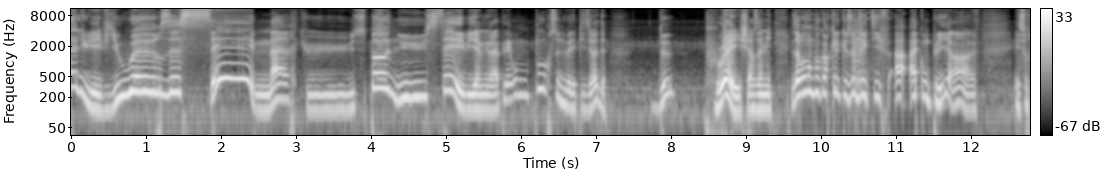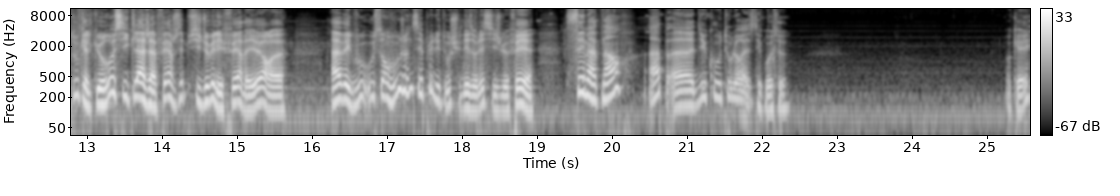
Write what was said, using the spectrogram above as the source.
Salut les viewers, c'est Marcus Bonus et bienvenue à la Playroom pour ce nouvel épisode de Prey, chers amis. Nous avons donc encore quelques objectifs à accomplir, hein, et surtout quelques recyclages à faire. Je sais plus si je devais les faire d'ailleurs, euh, avec vous ou sans vous, je ne sais plus du tout. Je suis désolé si je le fais, c'est maintenant. Hop, euh, du coup tout le reste, c'est quoi ça? Ok.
